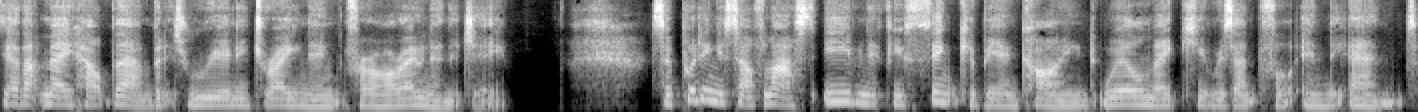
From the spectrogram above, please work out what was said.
yeah, that may help them, but it's really draining for our own energy. So putting yourself last, even if you think you're being kind, will make you resentful in the end.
